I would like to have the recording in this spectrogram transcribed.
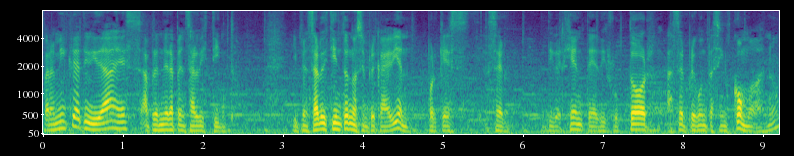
Para mí creatividad es aprender a pensar distinto. Y pensar distinto no siempre cae bien, porque es ser divergente, disruptor, hacer preguntas incómodas. ¿no?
